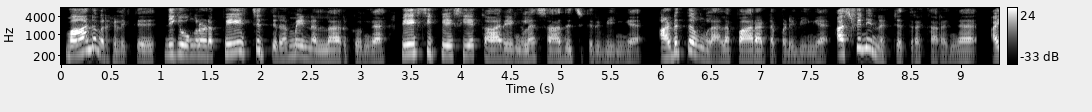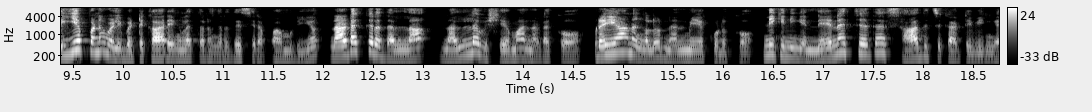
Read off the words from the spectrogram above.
மாணவர்களுக்கு நீங்க உங்களோட பேச்சு திறமை நல்லா இருக்குங்க. பேசி பேசிய காரியங்களை சாதிச்சுக்கிருவீங்க. அடுத்தவங்களால பாராட்டப்படுவீங்க. அஸ்வினி நட்சத்திரக்காரங்க ஐயப்பனை வழிபட்டு காரியங்களை தொடங்குறது சிறப்பா முடியும். நடக்கிறதெல்லாம் நல்ல விஷயமா நடக்கும். பிரயாணங்களும் நன்மையை கொடுக்கும். இன்னைக்கு நீங்க நினைச்சதை சாதிச்சு காட்டுவீங்க.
